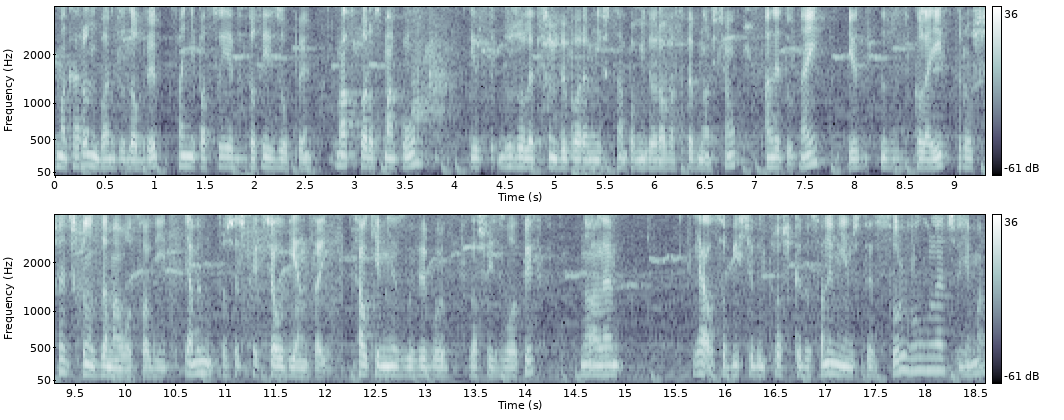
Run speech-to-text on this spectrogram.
Makaron bardzo dobry, fajnie pasuje do tej zupy. Ma sporo smaku, jest dużo lepszym wyborem niż ta pomidorowa z pewnością, ale tutaj jest z kolei troszeczkę za mało soli. Ja bym troszeczkę chciał więcej. Całkiem niezły wybór za 6 zł, no ale ja osobiście bym troszkę dosolił. Nie wiem, czy to jest sól w ogóle, czy nie ma.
